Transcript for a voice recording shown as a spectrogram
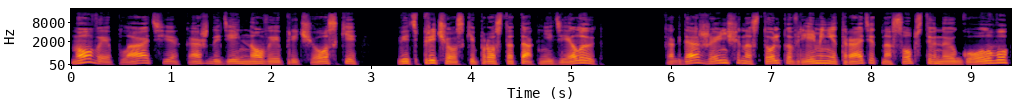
Новые платья, каждый день новые прически. Ведь прически просто так не делают. Когда женщина столько времени тратит на собственную голову,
